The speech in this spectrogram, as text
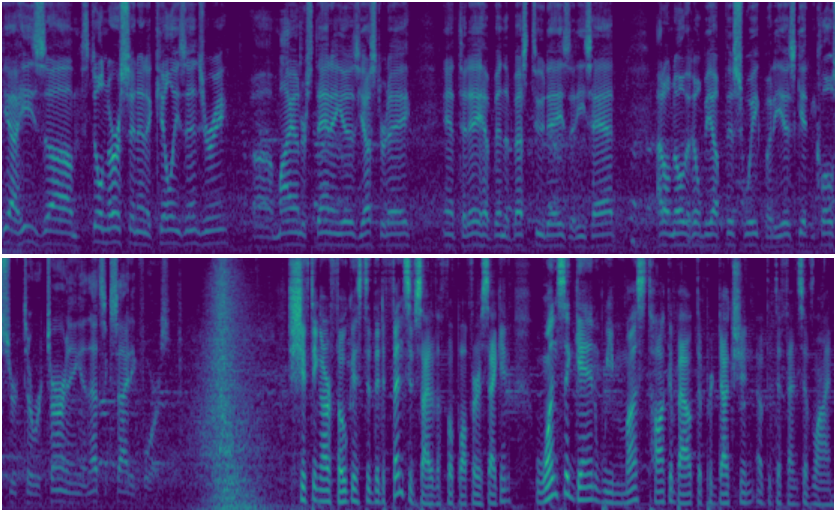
Yeah, he's uh, still nursing an Achilles injury. Uh, my understanding is yesterday and today have been the best two days that he's had. I don't know that he'll be up this week, but he is getting closer to returning, and that's exciting for us. Shifting our focus to the defensive side of the football for a second, once again, we must talk about the production of the defensive line.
